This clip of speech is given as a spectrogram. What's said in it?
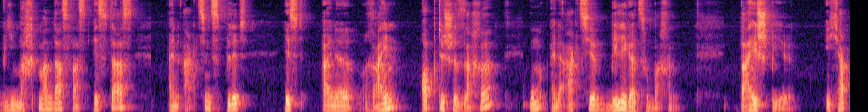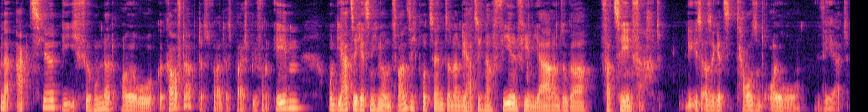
Wie macht man das? Was ist das? Ein Aktiensplit ist eine rein optische Sache, um eine Aktie billiger zu machen. Beispiel. Ich habe eine Aktie, die ich für 100 Euro gekauft habe. Das war das Beispiel von eben. Und die hat sich jetzt nicht nur um 20 Prozent, sondern die hat sich nach vielen, vielen Jahren sogar verzehnfacht. Die ist also jetzt 1000 Euro wert.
